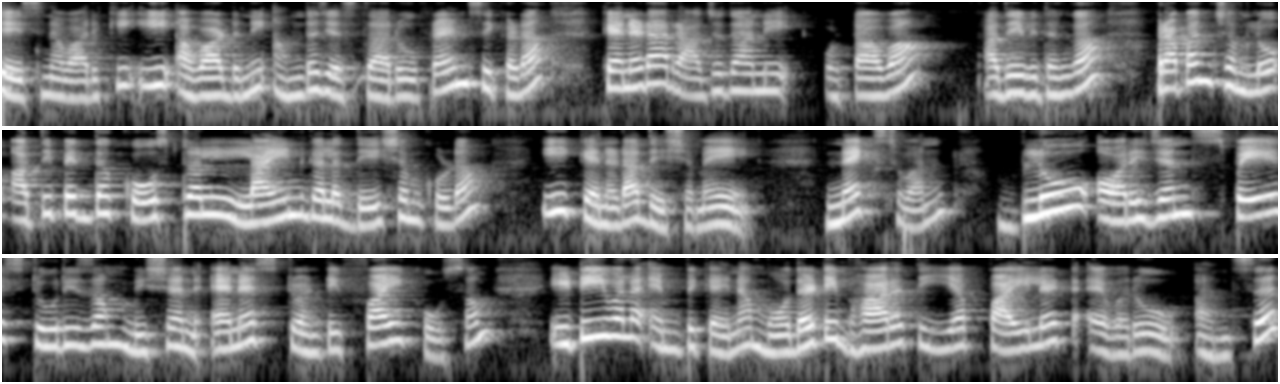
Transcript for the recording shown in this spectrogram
చేసిన వారికి ఈ అవార్డుని అందజేస్తారు. ఫ్రెండ్స్ ఇక్కడ కెనడా రాజధాని ఒటావా. అదేవిధంగా ప్రపంచంలో అతిపెద్ద కోస్టల్ లైన్ గల దేశం కూడా ఈ కెనడా దేశమే. Next one Blue Origin space tourism mission NS twenty five కోసం ఇటీవల ఎంపికైన మొదటి భారతీయ పైలట్ ఎవరు? ఆన్సర్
